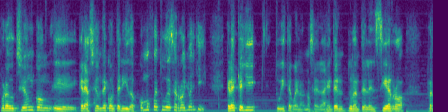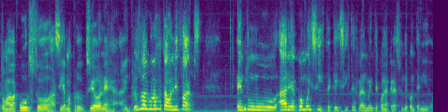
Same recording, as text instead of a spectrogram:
producción con eh, creación de contenido, ¿cómo fue tu desarrollo allí? ¿Crees que allí tuviste, bueno, no sé, la gente durante el encierro retomaba cursos, hacía más producciones, incluso algunos hasta OnlyFans. en tu área, ¿cómo hiciste? ¿Qué hiciste realmente con la creación de contenido?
